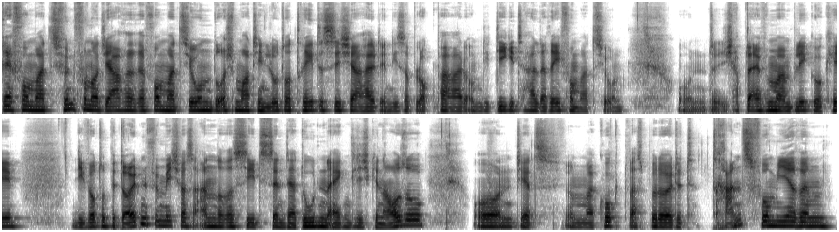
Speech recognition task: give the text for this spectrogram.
Reformation, 500 Jahre Reformation durch Martin Luther dreht es sich ja halt in dieser Blogparade um die digitale Reformation. Und ich habe da einfach mal einen Blick, okay, die Wörter bedeuten für mich was anderes, sieht es denn der Duden eigentlich genauso? Und jetzt, wenn man mal guckt, was bedeutet transformieren,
